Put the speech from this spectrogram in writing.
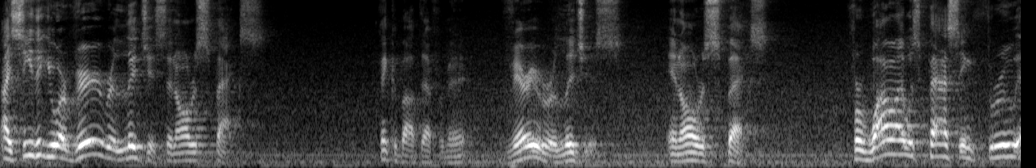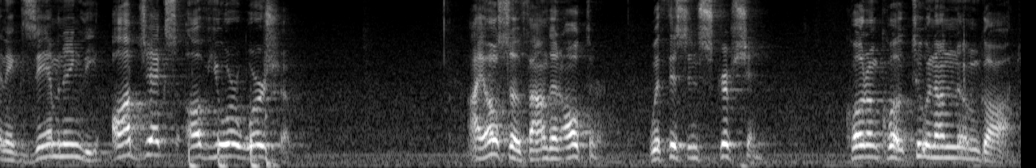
I see that you are very religious in all respects. Think about that for a minute. Very religious in all respects. For while I was passing through and examining the objects of your worship, I also found an altar with this inscription, quote unquote, to an unknown God.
